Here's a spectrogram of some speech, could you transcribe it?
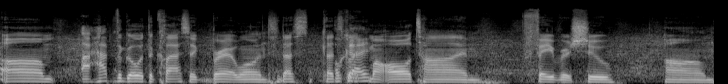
Um, I have to go with the classic bread ones. That's that's Okay. like my all-time favorite shoe. Um,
